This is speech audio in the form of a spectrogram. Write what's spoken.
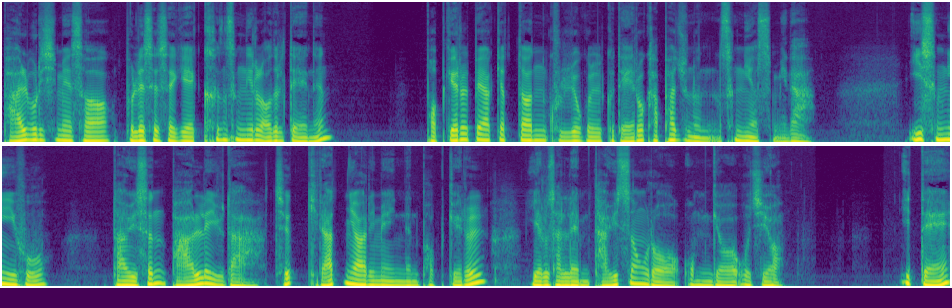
바알부리심에서 블레셋에게 큰 승리를 얻을 때에는 법궤를 빼앗겼던 굴욕을 그대로 갚아주는 승리였습니다. 이 승리 이후 다윗은 바알레 유다, 즉 기랏 여아림에 있는 법궤를 예루살렘 다윗성으로 옮겨오지요. 이때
